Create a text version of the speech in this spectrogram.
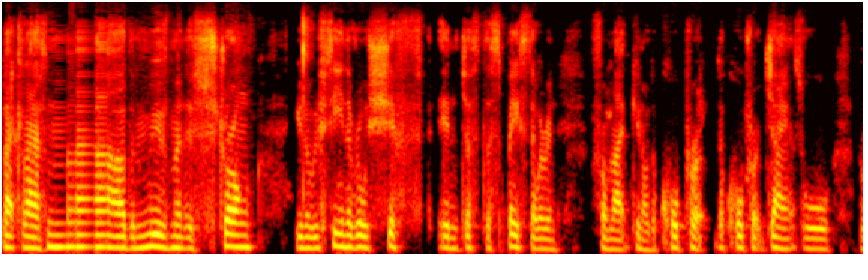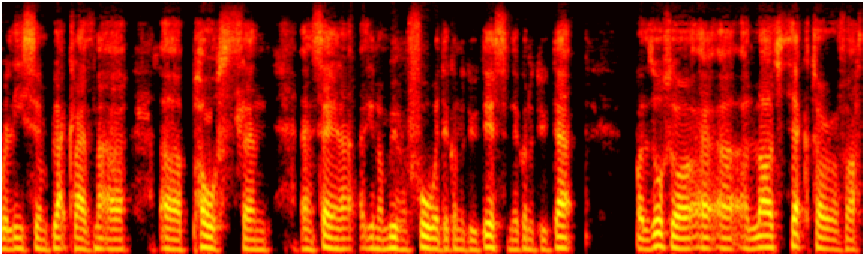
Black Lives Matter, the movement is strong. You know, we've seen a real shift in just the space that we're in, from like you know the corporate the corporate giants all releasing Black Lives Matter uh, posts and and saying that you know moving forward they're going to do this and they're going to do that. But there's also a, a, a large sector of us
